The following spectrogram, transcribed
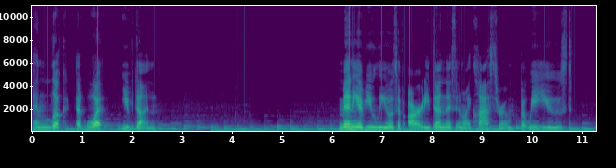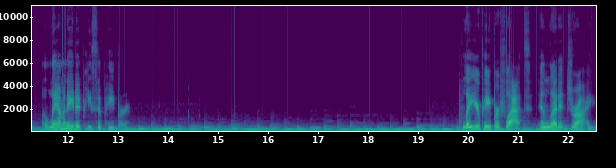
and look at what you've done. Many of you Leos have already done this in my classroom, but we used a laminated piece of paper. Lay your paper flat and let it dry.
